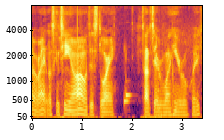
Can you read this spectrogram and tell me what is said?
Alright, let's continue on with this story. Talk to everyone here real quick.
